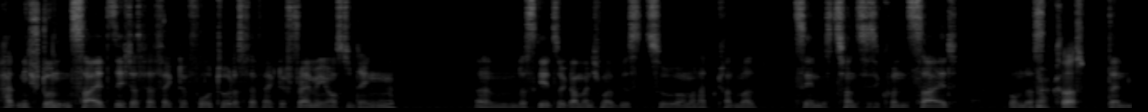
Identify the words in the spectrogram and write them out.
hat nicht Stunden Zeit, sich das perfekte Foto, das perfekte Framing auszudenken. Ähm, das geht sogar manchmal bis zu, man hat gerade mal 10 bis 20 Sekunden Zeit, um das krass. dein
